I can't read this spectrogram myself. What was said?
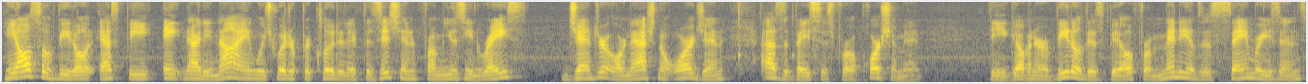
He also vetoed SB 899, which would have precluded a physician from using race, gender, or national origin as the basis for apportionment. The governor vetoed this bill for many of the same reasons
